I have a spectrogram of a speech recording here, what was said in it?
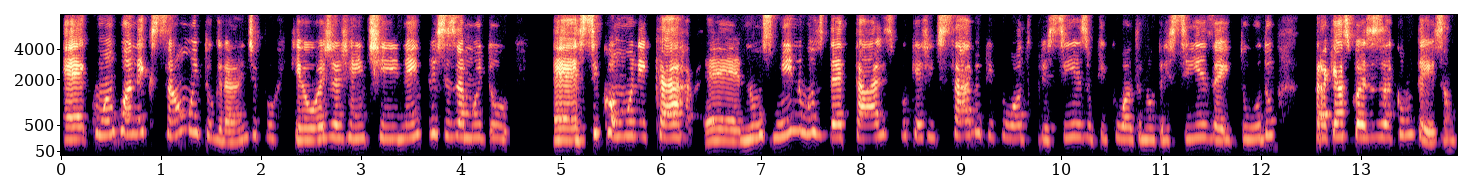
é, com uma conexão muito grande, porque hoje a gente nem precisa muito é, se comunicar é, nos mínimos detalhes, porque a gente sabe o que, que o outro precisa, o que, que o outro não precisa e tudo, para que as coisas aconteçam.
